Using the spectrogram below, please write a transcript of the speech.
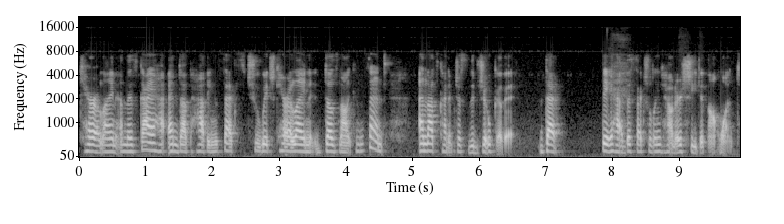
Caroline and this guy ha- end up having sex to which Caroline does not consent. And that's kind of just the joke of it that they had the sexual encounter she did not want.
